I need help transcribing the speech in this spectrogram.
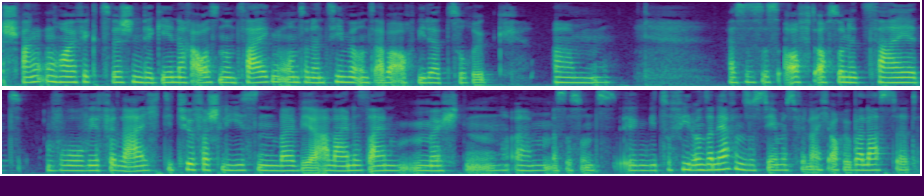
schwanken häufig zwischen, wir gehen nach außen und zeigen uns und dann ziehen wir uns aber auch wieder zurück. Ähm, also es ist oft auch so eine Zeit, wo wir vielleicht die Tür verschließen, weil wir alleine sein möchten. Ähm, es ist uns irgendwie zu viel. Unser Nervensystem ist vielleicht auch überlastet.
